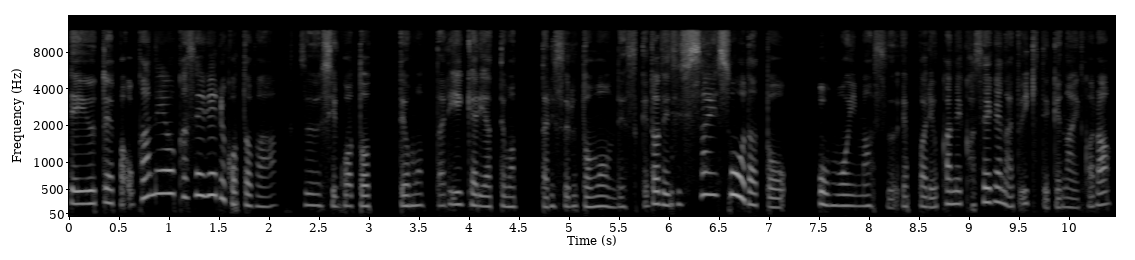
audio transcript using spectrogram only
ていうと、やっぱお金を稼げることが普通仕事って思ったり、キャリアって思ったりすると思うんですけど、で、実際そうだと思います。やっぱりお金稼げないと生きていけないから。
